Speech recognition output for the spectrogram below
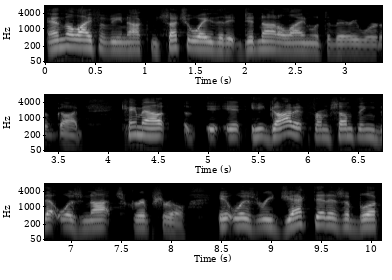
and the life of Enoch in such a way that it did not align with the very word of God. Came out, it, it, he got it from something that was not scriptural. It was rejected as a book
